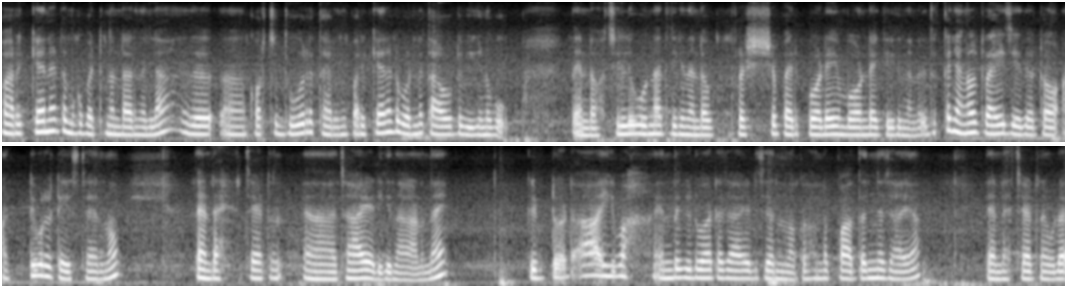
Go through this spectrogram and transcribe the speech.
പറിക്കാനായിട്ട് നമുക്ക് പറ്റുന്നുണ്ടായിരുന്നില്ല. ഇത് കുറച്ച് ദൂരത്തായിരുന്നു. പറിക്കാനായിട്ട് പോയിട്ടുണ്ടെങ്കിൽ താഴോട്ട് വീണ് പോകും ഇതുണ്ടോ ചില്ല് കൂടിനകത്തിരിക്കുന്നുണ്ടോ? ഫ്രഷ് പരിപ്പ് വടയും ബോണ്ടയൊക്കെ ഇരിക്കുന്നുണ്ടോ? ഇതൊക്കെ ഞങ്ങൾ ട്രൈ ചെയ്തു കേട്ടോ. അടിപൊളി ടേസ്റ്റ് ആയിരുന്നു. വേണ്ടേ ചേട്ടൻ ചായ അടിക്കുന്ന കാണുന്നേ. കിട്ടുവാട്ട. ആ ഈ വാ എന്ത് കിടുവാട്ട ചായ അടിച്ചതെന്ന് നോക്കാം. നല്ല പതഞ്ഞ ചായ. വേണ്ട ചേട്ടൻ ഇവിടെ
